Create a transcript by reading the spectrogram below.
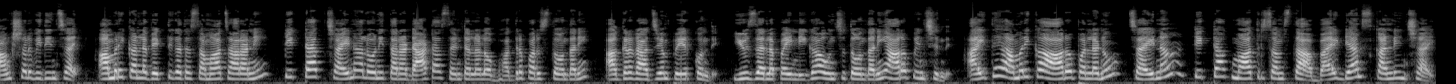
ఆంక్షలు విధించాయి. అమెరికన్ల వ్యక్తిగత సమాచారాన్ని టిక్ టాక్ చైనాలోని తన డేటా సెంటర్లలో భద్రపరుస్తోందని అగ్రరాజ్యం పేర్కొంది. యూజర్లపై నిఘా ఉంచుతోందని ఆరోపించింది. అయితే అమెరికా ఆరోపణలను చైనా టిక్ టాక్ మాతృ సంస్థ బైట్ డ్యాన్స్ ఖండించాయి.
